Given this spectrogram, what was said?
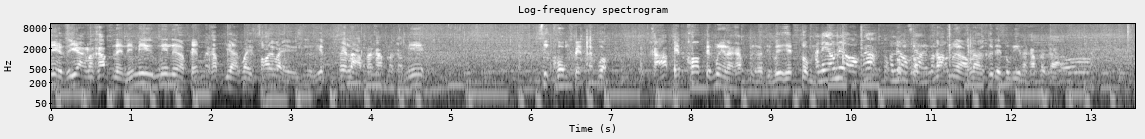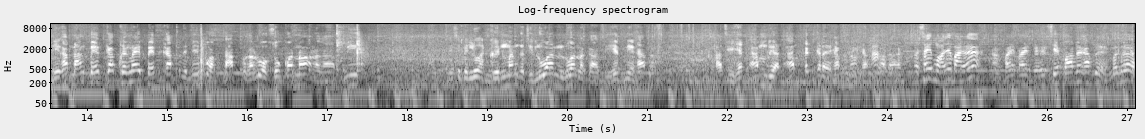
นี่ย่างแล้วครับเนี่ยนี่มีมีเนื้อเป็ดนะครับย่างไว้ซอยไว้หรือเฮ็ดไส้ลาบนะครับแล้วก็มีซี่โครงเป็ดนะพวกขาเป็ดข้อเป็ดมือนะครับเนื้อที่ไปเฮ็ดต้มอันนี้เอาเนื้อออกแล้วเอาเนื้อออกแล้วเห็นไหมคนรัอบกเนื้อออกแล้วคือเด็ดตรงนี้นะครับแล้วก็ นี่ครับหนังเป็ดครับเครื่องในเป็ดครับจะมีพวกตับแล้วก็ลวกซุกก้อนเนาะแล้วก็มีนี่จะเป็นล้วนขืนมันก็สิล้วนล้วนแล้วก็สิเฮ็ดนี่ครับอาจสิเฮ็ดอ้ํเลือดอ้ํเป็ดก็ได้ครับนี่ครับเอาได้มาใส่หมอจะบาดนะอะไปไปเชฟบอสนะครับเนี่ยมาเด้อ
